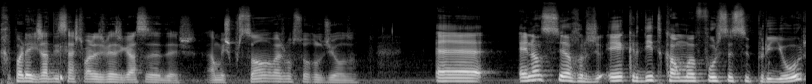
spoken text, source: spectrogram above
Reparei que já disseste várias vezes, graças a Deus. Há uma expressão ou és uma pessoa religiosa? Uh, eu não sei religioso, eu acredito que há uma força superior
